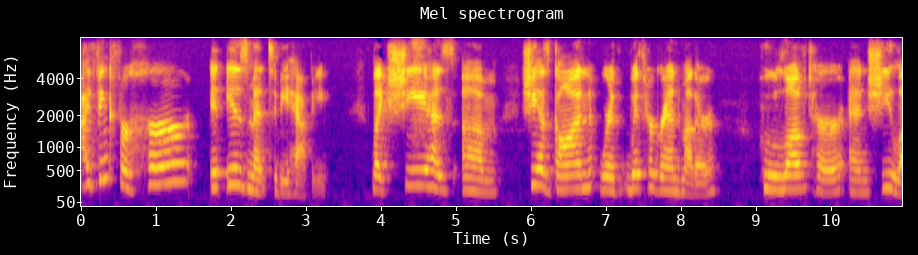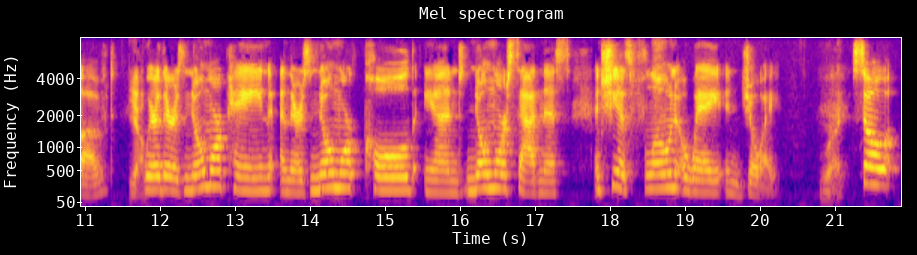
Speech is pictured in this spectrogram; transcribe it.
I think for her, it is meant to be happy. Like she has, um, she has gone where with her grandmother, who loved her and she loved, Yeah. where there is no more pain and there's no more cold and no more sadness, and she has flown away in joy. Right. So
